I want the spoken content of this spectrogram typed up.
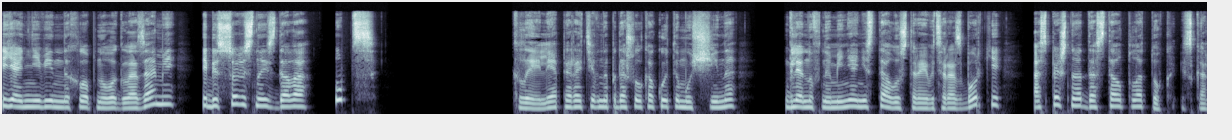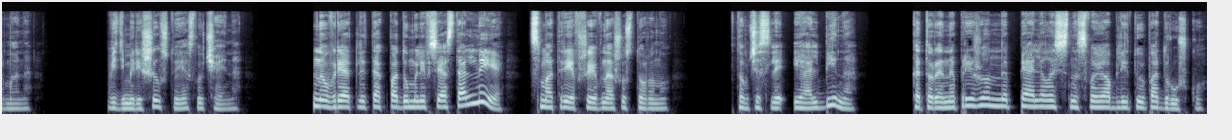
Я невинно хлопнула глазами и бессовестно издала «Упс!». К Лейли оперативно подошел какой-то мужчина, глянув на меня, не стал устраивать разборки, а спешно достал платок из кармана. Видимо, решил, что я случайно. Но вряд ли так подумали все остальные, смотревшие в нашу сторону, в том числе и Альбина, которая напряженно пялилась на свою облитую подружку.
